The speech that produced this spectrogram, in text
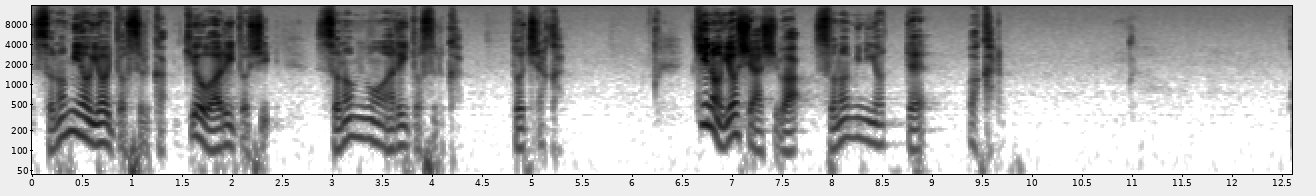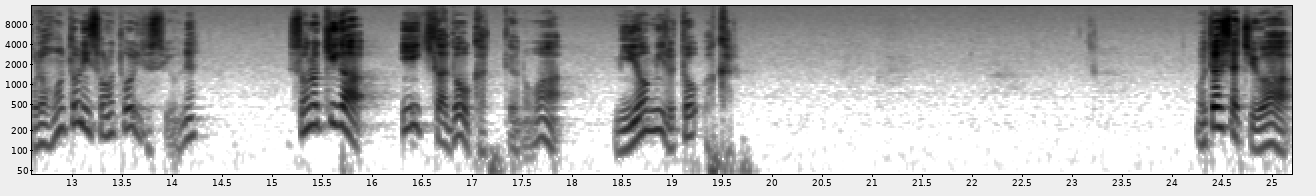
その実を良いとするか木を悪いとしその実も悪いとするかどちらか。木の良し悪しはその実によってわかる。これは本当にその通りですよね。その木がいい木かどうかっていうのは実を見るとわかる。私たちは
